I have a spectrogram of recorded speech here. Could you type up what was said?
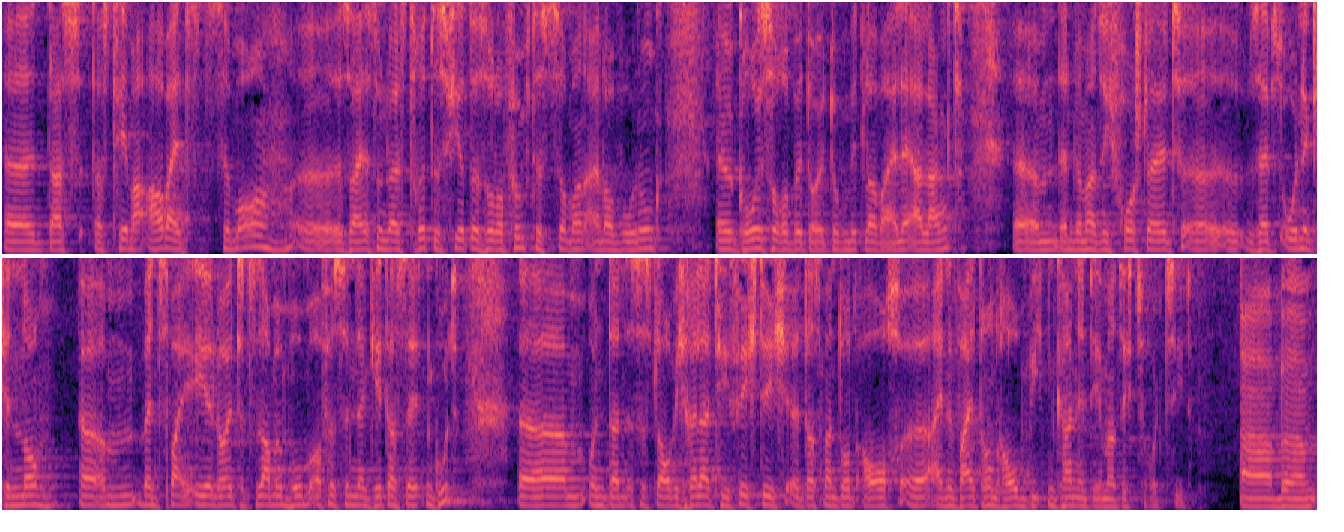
dass das Thema Arbeitszimmer, äh, sei es nun als drittes, viertes oder fünftes Zimmer in einer Wohnung, äh, größere Bedeutung mittlerweile erlangt. Ähm, denn wenn man sich vorstellt, selbst ohne Kinder, ähm, wenn zwei Eheleute zusammen im Homeoffice sind, dann geht das selten gut. Ähm, und dann ist es, glaube ich, relativ wichtig, dass man dort auch einen weiteren Raum bieten kann, in dem man sich zurückzieht. Aber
